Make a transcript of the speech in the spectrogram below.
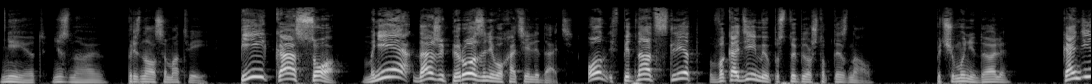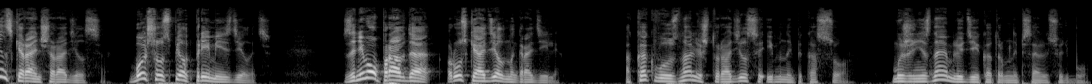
Нет, не знаю, признался Матвей. Пикассо. Мне даже перо за него хотели дать. Он в 15 лет в академию поступил, чтоб ты знал. Почему не дали? Кандинский раньше родился. Больше успел к премии сделать. За него, правда, русский отдел наградили. А как вы узнали, что родился именно Пикассо? Мы же не знаем людей, которым написали судьбу.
